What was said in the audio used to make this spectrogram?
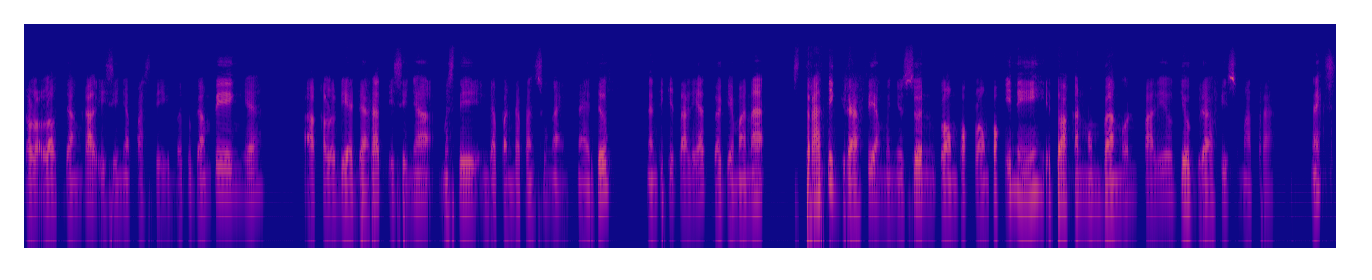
Kalau laut dangkal isinya pasti batu gamping ya. Ah, kalau dia darat isinya mesti endapan-endapan sungai. Nah, itu nanti kita lihat bagaimana stratigrafi yang menyusun kelompok-kelompok ini itu akan membangun paleogeografi Sumatera. Next.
